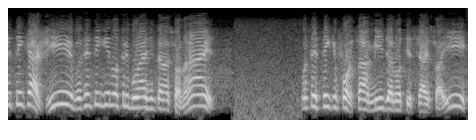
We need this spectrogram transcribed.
Vocês têm que agir, vocês têm que ir nos tribunais internacionais. Vocês têm que forçar a mídia a noticiar isso aí.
